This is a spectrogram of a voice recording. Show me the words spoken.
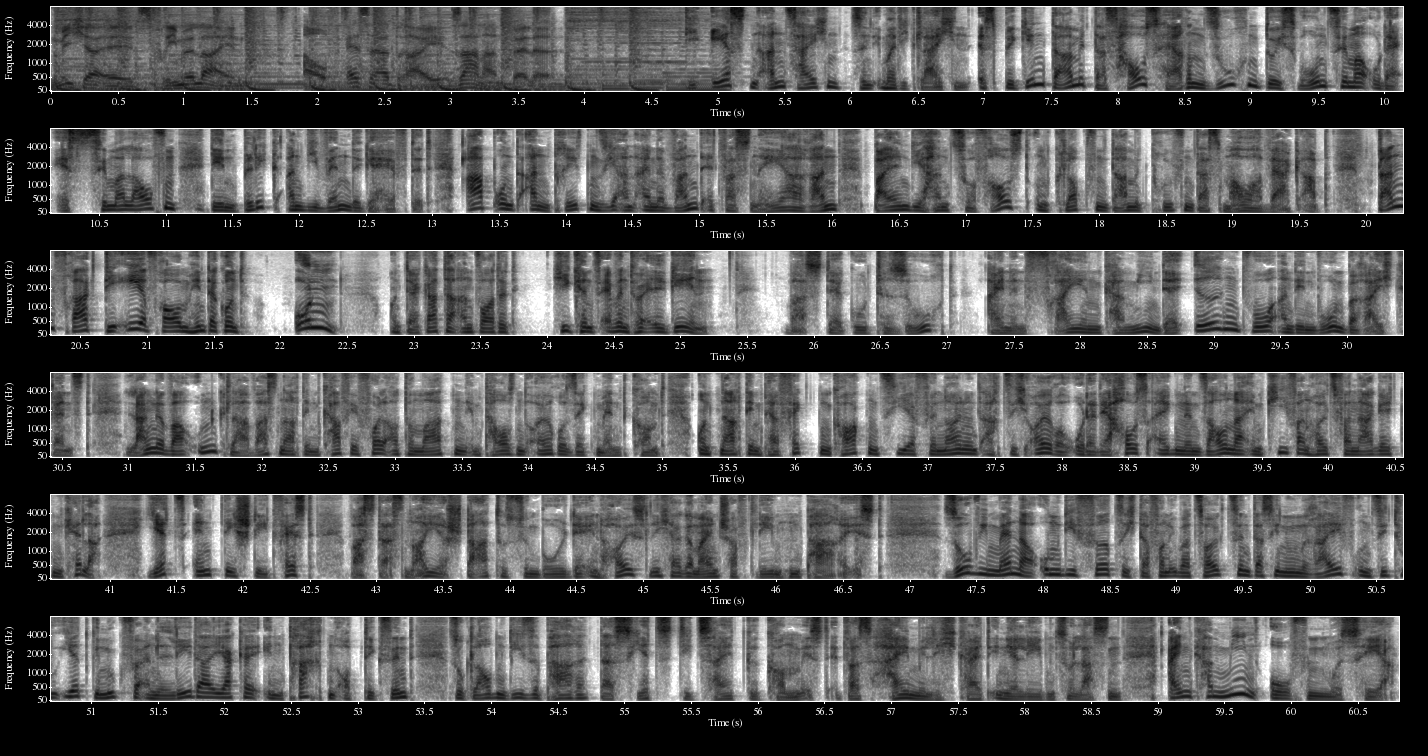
Michaels Friemelein auf SR3 Saarlandwelle. Die ersten Anzeichen sind immer die gleichen. Es beginnt damit, dass Hausherren suchend durchs Wohnzimmer oder Esszimmer laufen, den Blick an die Wände geheftet. Ab und an treten sie an eine Wand etwas näher ran, ballen die Hand zur Faust und klopfen damit prüfend das Mauerwerk ab. Dann fragt die Ehefrau im Hintergrund, Un? Und der Gatte antwortet, hier kann's eventuell gehen. Was der Gute sucht? Einen freien Kamin, der irgendwo an den Wohnbereich grenzt. Lange war unklar, was nach dem Kaffeevollautomaten im 1000-Euro-Segment kommt und nach dem perfekten Korkenzieher für 89 Euro oder der hauseigenen Sauna im Kiefernholz vernagelten Keller. Jetzt endlich steht fest, was das neue Statussymbol der in häuslicher Gemeinschaft lebenden Paare ist. So wie Männer um die 40 davon überzeugt sind, dass sie nun reif und situiert genug für eine Lederjacke in Trachtenoptik sind, so glauben diese Paare, dass jetzt die Zeit gekommen ist, etwas heim Heimlichkeit in ihr Leben zu lassen. Ein Kaminofen muss her.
